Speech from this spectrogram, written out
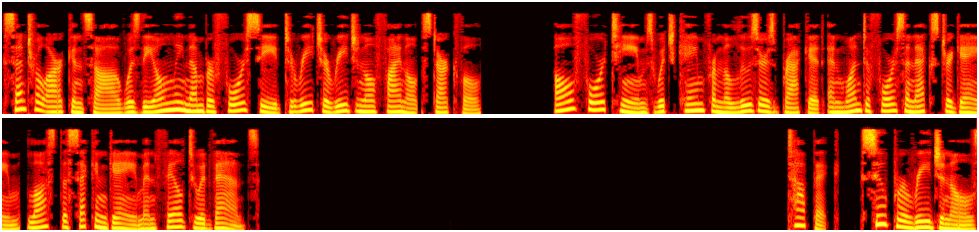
Central Arkansas was the only number 4 seed to reach a regional final Starkville. All four teams which came from the losers bracket and won to force an extra game, lost the second game and failed to advance. Super Regionals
